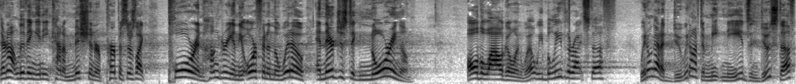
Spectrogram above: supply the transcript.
they're not living any kind of mission or purpose. There's like poor and hungry and the orphan and the widow, and they're just ignoring them. All the while going, well, we believe the right stuff. We don't got to do, we don't have to meet needs and do stuff.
